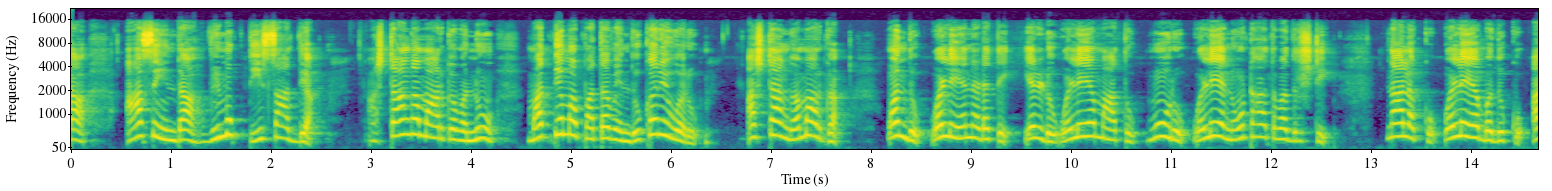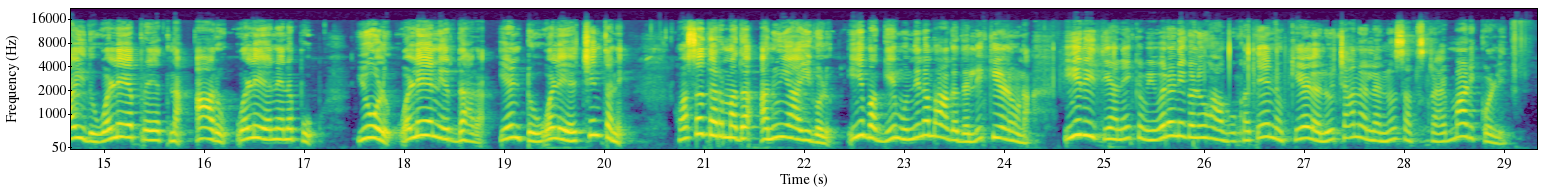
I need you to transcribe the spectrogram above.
ಆಸೆಯಿಂದ ವಿಮುಕ್ತಿ ಸಾಧ್ಯ. ಅಷ್ಟಾಂಗ ಮಾರ್ಗವನ್ನು ಮಧ್ಯಮ ಪಥವೆಂದು ಕರೆಯುವರು. ಅಷ್ಟಾಂಗ ಮಾರ್ಗ. ಒಂದು, ಒಳ್ಳೆಯ ನಡತೆ. ಎರಡು, ಒಳ್ಳೆಯ ಮಾತು. ಮೂರು, ಒಳ್ಳೆಯ ನೋಟ ಅಥವಾ ದೃಷ್ಟಿ. ನಾಲ್ಕು, ಒಳ್ಳೆಯ ಬದುಕು. ಐದು, ಒಳ್ಳೆಯ ಪ್ರಯತ್ನ. ಆರು, ಒಳ್ಳೆಯ ನೆನಪು. ಏಳು, ಒಳ್ಳೆಯ ನಿರ್ಧಾರ. ಎಂಟು, ಒಳ್ಳೆಯ ಚಿಂತನೆ. ಹೊಸ ಧರ್ಮದ ಅನುಯಾಯಿಗಳು. ಈ ಬಗ್ಗೆ ಮುಂದಿನ ಭಾಗದಲ್ಲಿ ಕೇಳೋಣ. ಈ ರೀತಿ ಅನೇಕ ವಿವರಣೆಗಳು ಹಾಗೂ ಕಥೆಯನ್ನು ಕೇಳಲು ಚಾನಲನ್ನು ಸಬ್ಸ್ಕ್ರೈಬ್ ಮಾಡಿಕೊಳ್ಳಿ.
